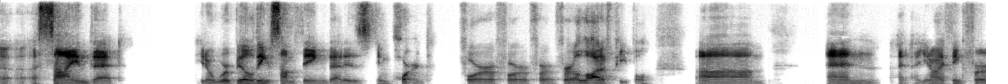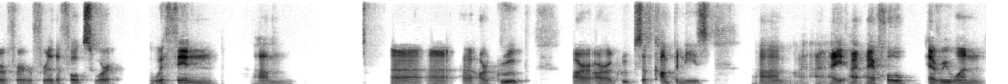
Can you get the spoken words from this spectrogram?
a, a sign that you know we're building something that is important for for for for a lot of people um, and you know i think for for for the folks who are within um, uh, uh, uh, our group our, our groups of companies um, I, I, I hope everyone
